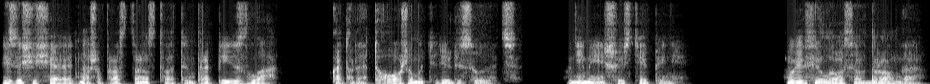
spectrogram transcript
и защищает наше пространство от энтропии зла, которое тоже материализуется в не меньшей степени. «Вы философ, Дронга,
